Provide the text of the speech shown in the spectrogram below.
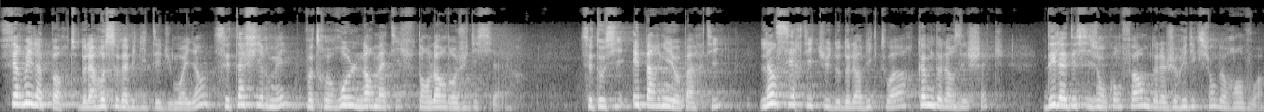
Fermer la porte de la recevabilité du moyen, c'est affirmer votre rôle normatif dans l'ordre judiciaire. C'est aussi épargner aux partis l'incertitude de leur victoire comme de leurs échecs dès la décision conforme de la juridiction de renvoi.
